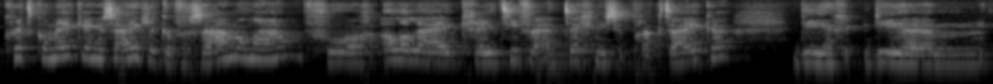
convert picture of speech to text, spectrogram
critical making is eigenlijk een verzamelnaam voor allerlei creatieve en technische praktijken die, die een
